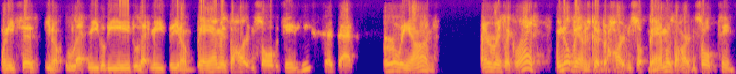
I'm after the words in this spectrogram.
When he says, you know, let me lead, let me, you know, Bam is the heart and soul of the team. He said that early on. And everybody's like, what? We know Bam's good, but heart and soul, Bam was the heart and soul of the team.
